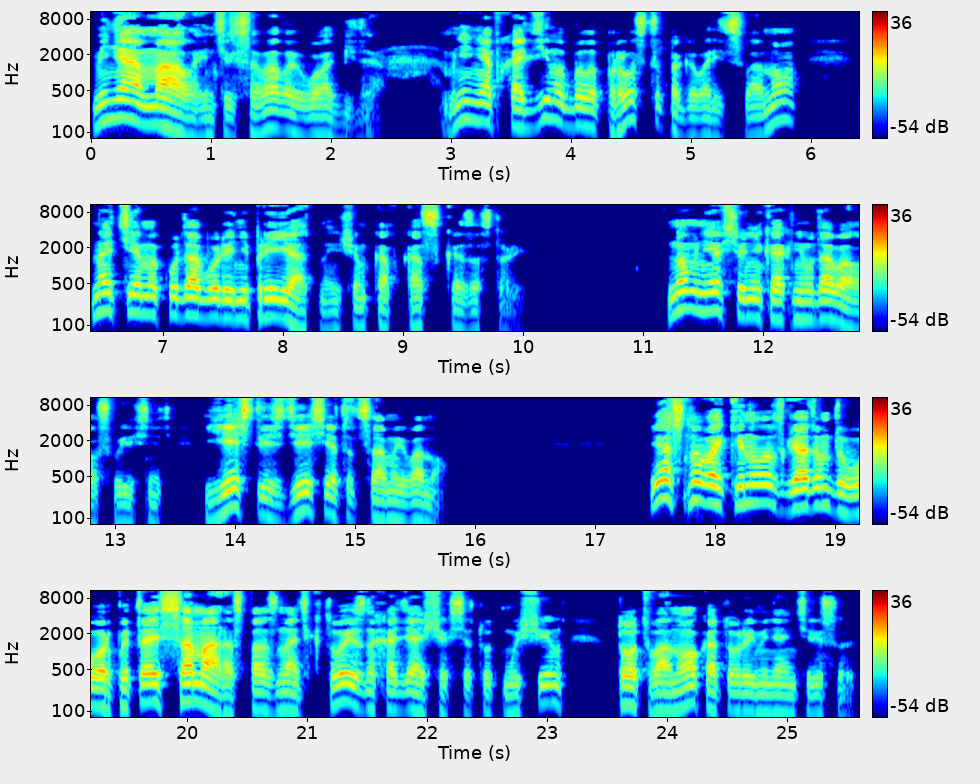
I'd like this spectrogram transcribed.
Меня мало интересовала его обида. Мне необходимо было просто поговорить с Вано на темы куда более неприятные, чем кавказское застолье. Но мне все никак не удавалось выяснить, есть ли здесь этот самый Вано. Я снова окинула взглядом двор, пытаясь сама распознать, кто из находящихся тут мужчин тот Вано, который меня интересует.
